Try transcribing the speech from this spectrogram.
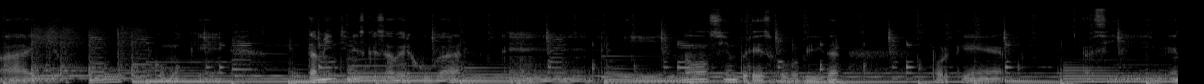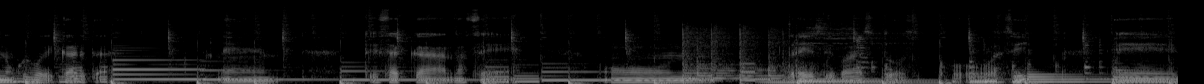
hay como que también tienes que saber jugar eh, y no siempre es probabilidad porque así en un juego de cartas em, te saca no sé un 3 de bastos o así eh,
